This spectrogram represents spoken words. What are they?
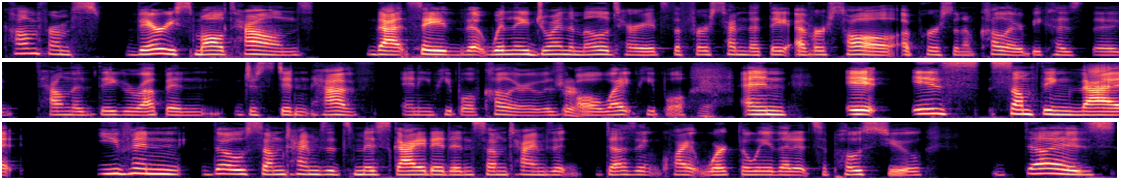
come from s- very small towns that say that when they join the military, it's the first time that they ever saw a person of color because the town that they grew up in just didn't have any people of color. It was Sure. all white people. Yeah. And it is something that even though sometimes it's misguided and sometimes it doesn't quite work the way that it's supposed to, does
